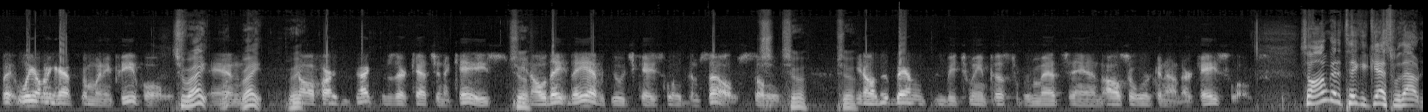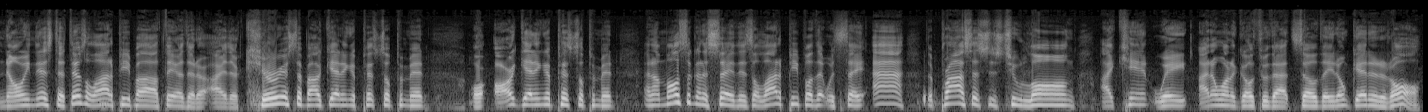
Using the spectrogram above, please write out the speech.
but we only have so many people. That's right. And right. you know, if our detectives are catching a case, Sure. you know, they they have a huge caseload themselves. So Sure. Sure. you know, they're balancing between pistol permits and also working on their caseloads. So I'm going to take a guess without knowing this that there's a lot of people out there that are either curious about getting a pistol permit or are getting a pistol permit. And I'm also going to say there's a lot of people that would say, ah, the process is too long. I can't wait. I don't want to go through that. So they don't get it at all.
